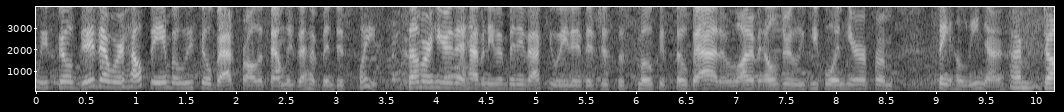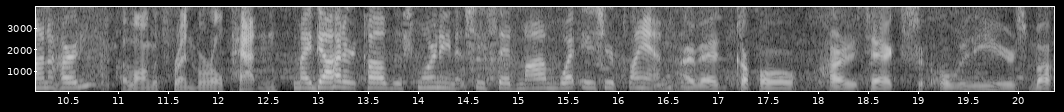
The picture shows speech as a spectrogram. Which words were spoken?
We feel good that we're helping, but we feel bad for all the families that have been displaced. Some are here that haven't even been evacuated. They're just the smoke is so bad. A lot of elderly people in here from St. Helena. I'm Donna Hardy. Along with friend Merle Patton. My daughter called this morning and she said, Mom, what is your plan? I've had a couple heart attacks over the years, but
